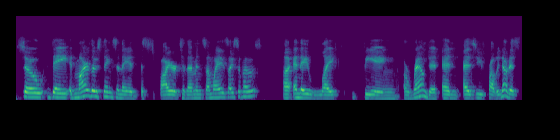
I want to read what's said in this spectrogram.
So they admire those things and they aspire to them in some ways, I suppose. Uh, and they like being around it. And as you've probably noticed,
